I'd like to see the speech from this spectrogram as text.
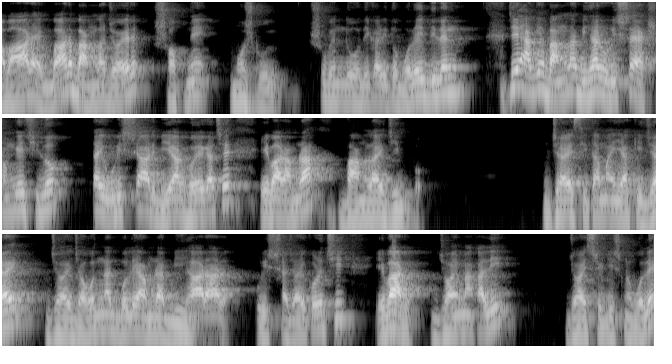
আবার একবার বাংলা জয়ের স্বপ্নে মশগুল। শুভেন্দু অধিকারী তো বলেই দিলেন যে আগে বাংলা, বিহার, উড়িষ্যা একসঙ্গেই ছিল। তাই উড়িষ্যা আর বিহার হয়ে গেছে। এবার আমরা বাংলায় জিতব। জয় সীতামাইয়া কি জয়? জয় জগন্নাথ বলে আমরা বিহার আর উড়িষ্যা জয় করেছি। এবার জয় মা কালী, জয় শ্রীকৃষ্ণ বলে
